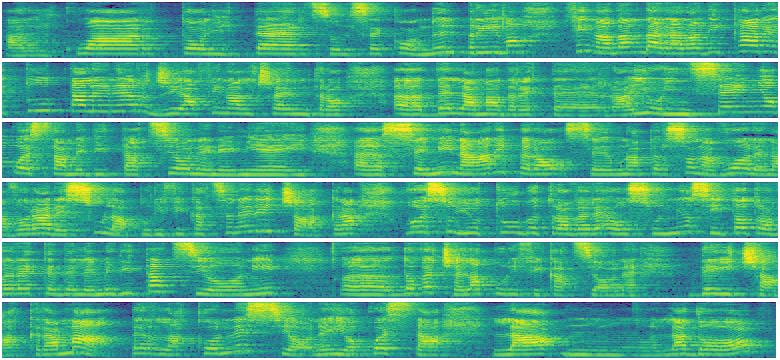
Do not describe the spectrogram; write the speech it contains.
al quarto, il terzo, il secondo e il primo, fino ad andare a radicare tutta l'energia fino al centro eh, della madre terra. Io insegno questa meditazione nei miei eh, seminari, però se una persona vuole lavorare sulla purificazione dei chakra, voi su YouTube troverete o sul mio sito troverete delle meditazioni eh, dove c'è la purificazione dei chakra, ma per la connessione io questa la, mm, la do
